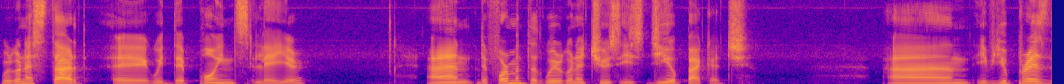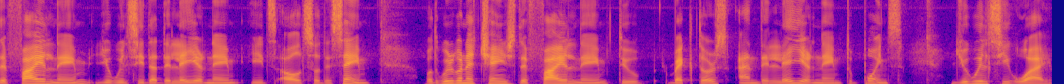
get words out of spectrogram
We're gonna start uh, with the points layer. And the format that we're gonna choose is GeoPackage. And if you press the file name you will see that the layer name is also the same. But we're going to change the file name to vectors and the layer name to points. You will see why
